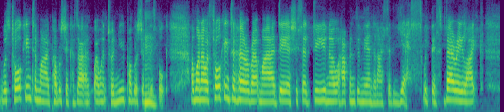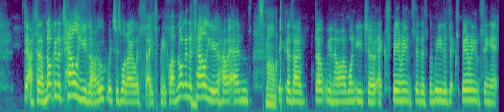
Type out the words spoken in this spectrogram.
was talking to my publisher, because I, I went to a new publisher for mm. this book, and when I was talking to her about my idea, she said, Do you know what happens in the end? And I said, Yes, with this very like, I said, I'm not going to tell you though, which is what I always say to people. I'm not going to mm. tell you how it ends. Smart. Because I don't, you know, I want you to experience it as the reader's experiencing it.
